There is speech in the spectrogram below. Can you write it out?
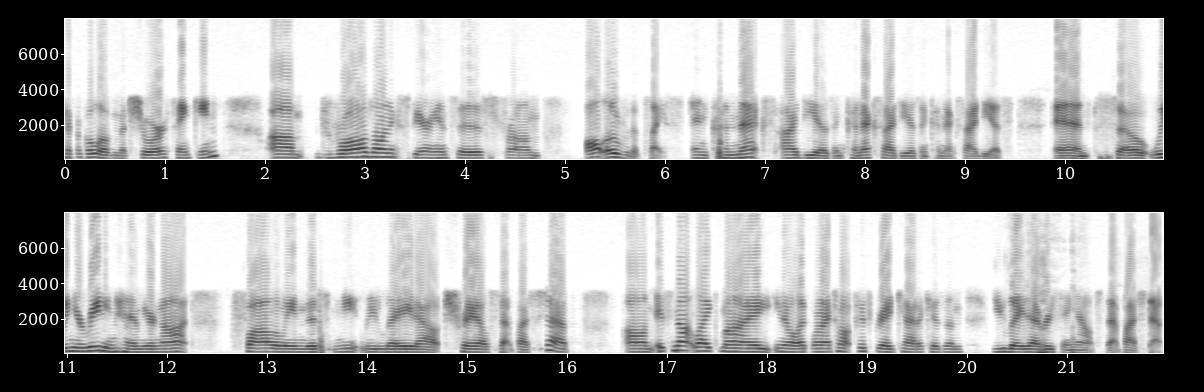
typical of mature thinking, um, draws on experiences from all over the place and connects ideas and connects ideas and connects ideas. And so when you're reading him, you're not following this neatly laid out trail step by step. Um, it's not like my, you know, like when I taught fifth grade catechism, you laid everything out step by step.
